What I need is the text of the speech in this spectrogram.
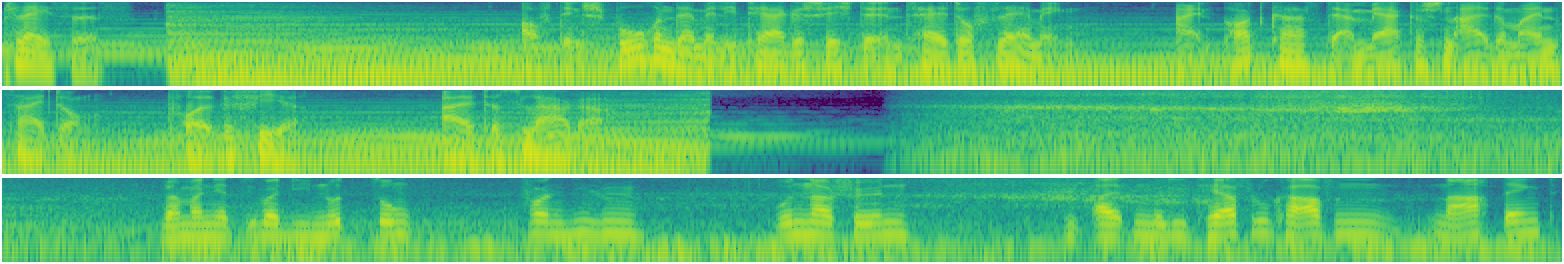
Places. Auf den Spuren der Militärgeschichte in Teltow-Fläming. Ein Podcast der Märkischen Allgemeinen Zeitung. Folge 4. Altes Lager. Wenn man jetzt über die Nutzung von diesem wunderschönen alten Militärflughafen nachdenkt,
